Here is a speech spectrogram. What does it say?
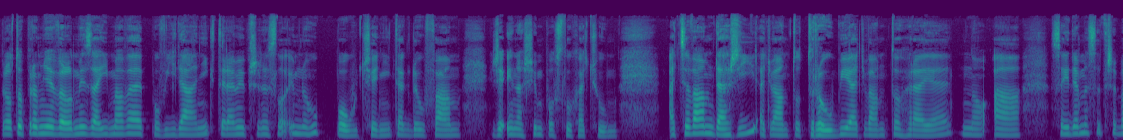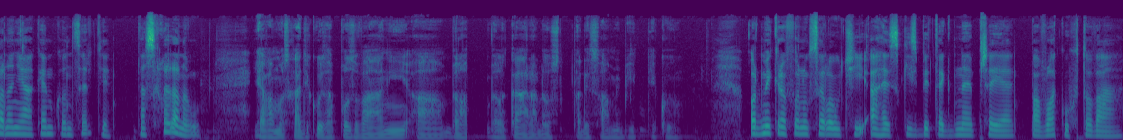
Bylo to pro mě velmi zajímavé povídání, které mi přineslo i mnoho poučení, tak doufám, že i našim posluchačům. Ať se vám daří, ať vám to troubí, ať vám to hraje, no a sejdeme se třeba na nějakém koncertě. Naschledanou. Já vám moc děkuji za pozvání a byla velká radost tady s vámi být. Děkuji. Od mikrofonu se loučí a hezký zbytek dne přeje Pavla Kuchtová.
